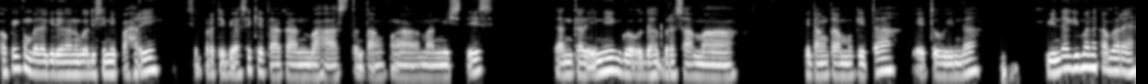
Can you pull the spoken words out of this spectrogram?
Oke, kembali lagi dengan gue di sini Pak Hari. Seperti biasa kita akan bahas tentang pengalaman mistis. Dan kali ini gue udah bersama bintang tamu kita, yaitu Winda. Winda gimana kabarnya?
